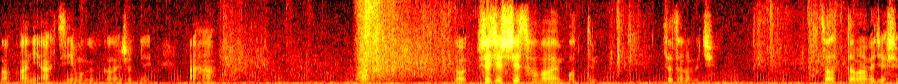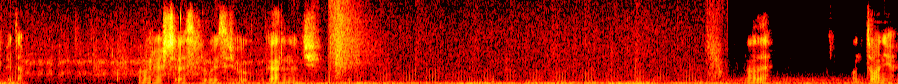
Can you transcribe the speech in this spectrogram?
No, ani akcji nie mogę wykonać żadnej. Aha. No, przecież się schowałem pod tym. Co to ma być? Co to ma być, ja się pytam. Dobra, jeszcze raz spróbuję coś ogarnąć. No ale... On tonie.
